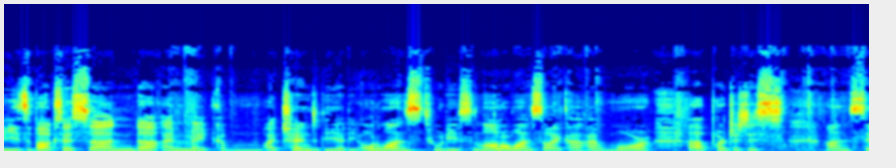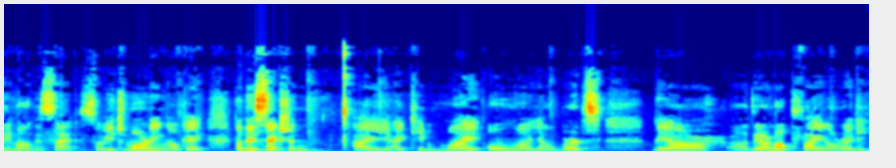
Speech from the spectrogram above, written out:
these boxes and uh, I make um, I change the the old ones to the smaller ones so I can have more uh, perches and same on this side. So each morning, okay, but this section I I keep my own uh, young birds. They are uh, they are loft flying already,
